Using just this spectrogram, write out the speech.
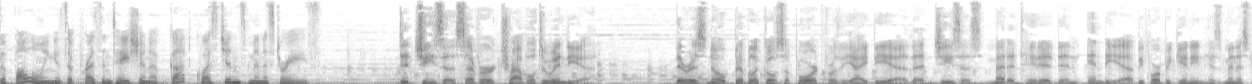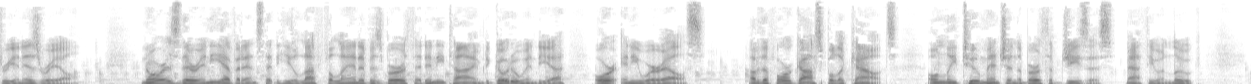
The following is a presentation of Got Questions Ministries. Did Jesus ever travel to India? There is no biblical support for the idea that Jesus meditated in India before beginning his ministry in Israel. Nor is there any evidence that he left the land of his birth at any time to go to India or anywhere else. Of the four gospel accounts, only two mention the birth of Jesus, Matthew and Luke,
